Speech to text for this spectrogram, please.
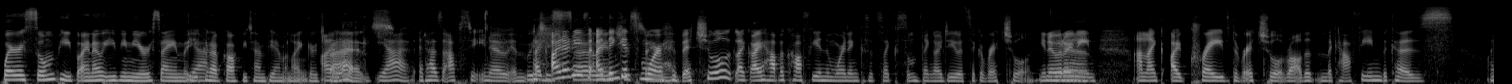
Whereas some people, I know even you were saying that you could have coffee 10 p.m. at night and go to I bed. like, yeah, it has absolutely no. Im- Which I don't so even. I think it's more habitual. Like I have a coffee in the morning because it's like something I do. It's like a ritual. You know what I mean? And like I crave the ritual rather than the caffeine because. I,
